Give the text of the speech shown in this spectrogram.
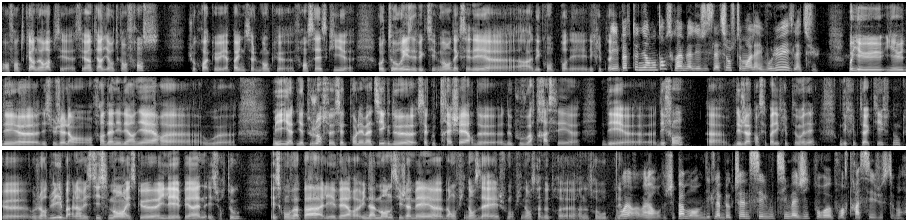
enfin, en tout cas en Europe, c'est interdit. En tout cas en France, je crois qu'il n'y a pas une seule banque euh, française qui euh, autorise effectivement d'accéder euh, à des comptes pour des, des cryptos. Et ils peuvent tenir longtemps parce que quand même la législation justement elle a évolué là-dessus. Oui, il y a eu, il y a eu des, des sujets là, en, fin d'année dernière où mais il y a, toujours cette problématique de euh, ça coûte très cher de, pouvoir tracer euh, des, euh, des fonds. déjà quand c'est pas des crypto-monnaies ou des crypto-actifs. Donc aujourd'hui, bah, l'investissement, est-ce qu'il est pérenne? Et surtout, est-ce qu'on ne va pas aller vers une amende si jamais bah, on finance Daesh ou on finance un autre, un autre groupe? Ouais, alors je sais pas, moi on me dit que la blockchain c'est l'outil magique pour pouvoir tracer justement.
